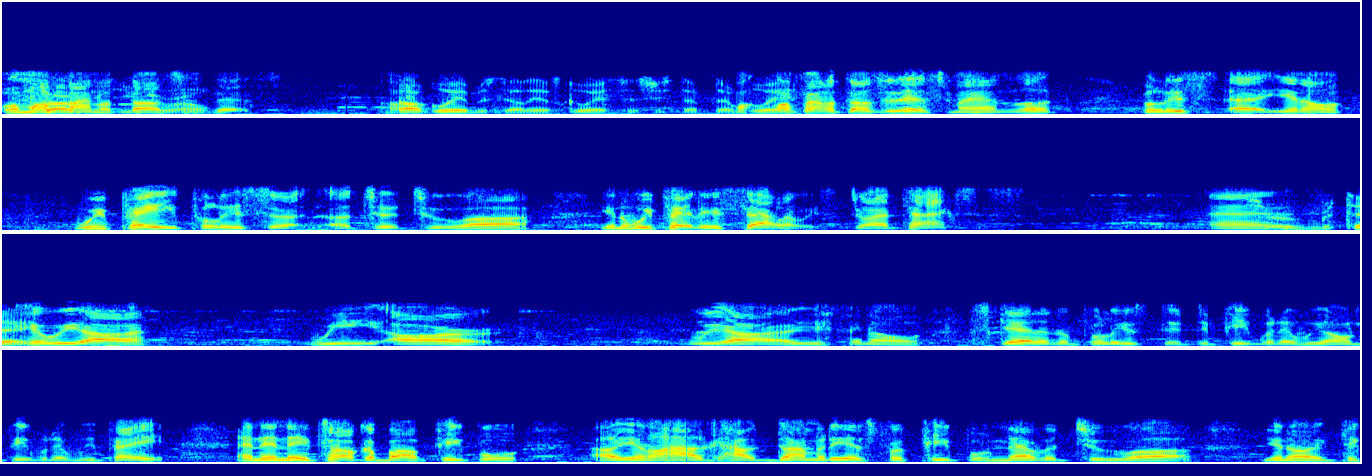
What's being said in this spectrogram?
Well, my Start final you, thoughts Jerome. is this. Oh, go ahead, Mr. Elias. Go ahead, since you stepped up. My, Go my ahead. final thoughts are this, man. Look, police. Uh, you know, we pay police uh, uh, to to uh, you know we pay their salaries to our taxes, and here we are. We are we are you know scared of the police, the, the people that we own, people that we pay, and then they talk about people. Uh, you know how how dumb it is for people never to uh, you know to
